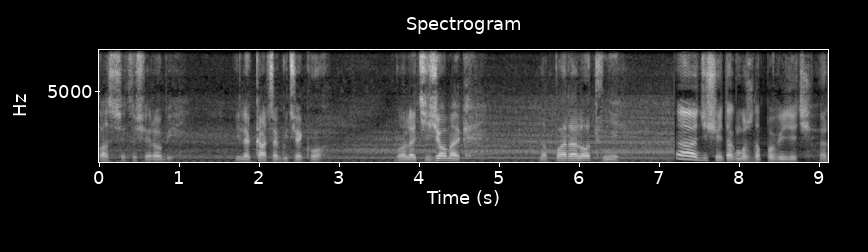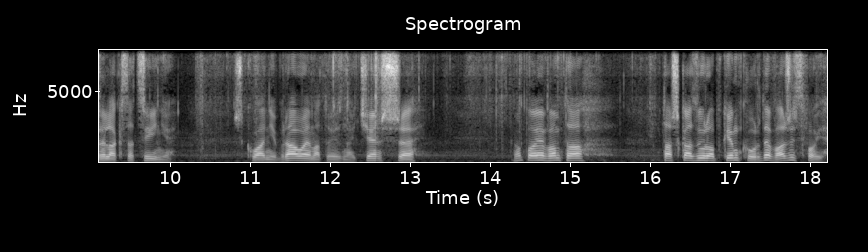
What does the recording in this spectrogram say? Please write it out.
Patrzcie, co się robi. Ile kaczek uciekło. Bo leci ziomek na paralotni. A dzisiaj tak można powiedzieć relaksacyjnie. Szkła nie brałem, a to jest najcięższe. No powiem wam, ta taszka z urobkiem, kurde, waży swoje.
